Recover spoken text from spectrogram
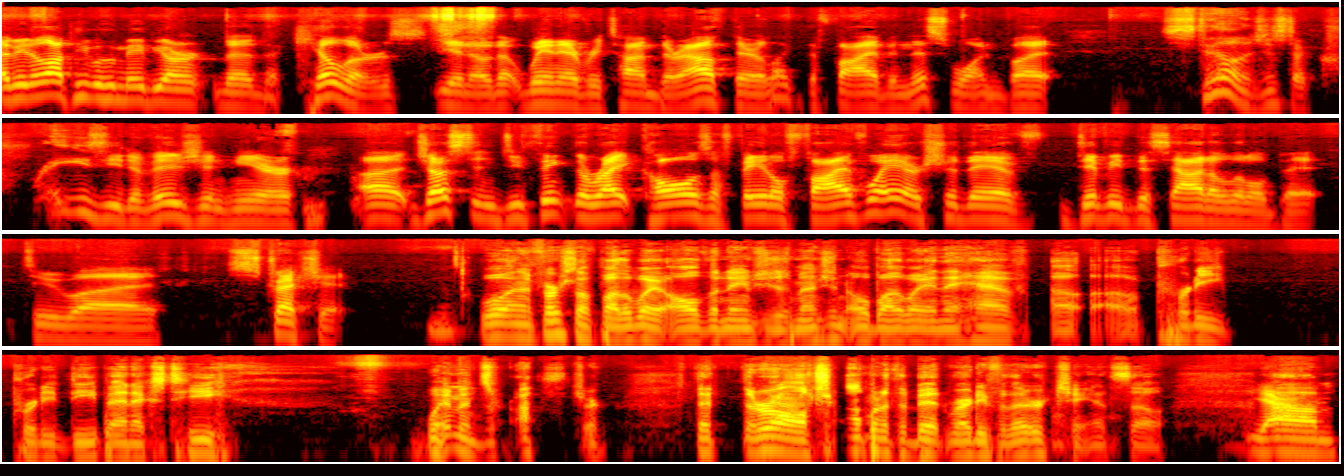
I mean, a lot of people who maybe aren't the, the killers, you know, that win every time they're out there, like the five in this one. But still, just a crazy division here. Uh, Justin, do you think the right call is a fatal five way, or should they have divvied this out a little bit to uh, stretch it? Well, and first off, by the way, all the names you just mentioned. Oh, by the way, and they have a, a pretty, pretty deep NXT women's roster that they're all chomping at the bit, ready for their chance. So, Yeah, um,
